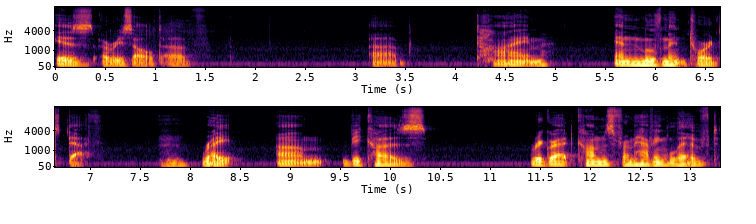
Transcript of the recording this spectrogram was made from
is a result of uh, time and movement towards death, right? Um, because regret comes from having lived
